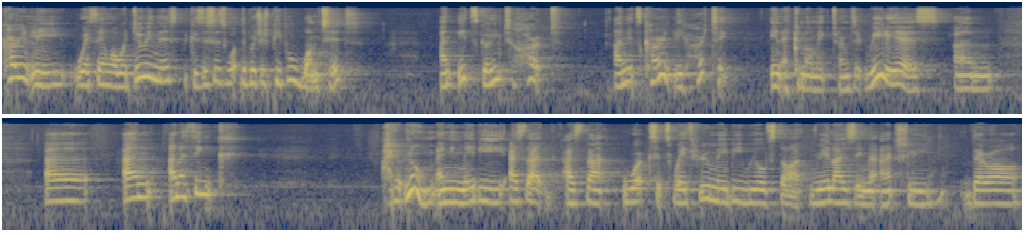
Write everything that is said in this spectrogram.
currently, we're saying, well, we're doing this because this is what the British people wanted, and it's going to hurt. And it's currently hurting in economic terms. It really is. Um, uh, and, and I think I don't know. I mean, maybe as that as that works its way through, maybe we'll start realizing that actually there are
